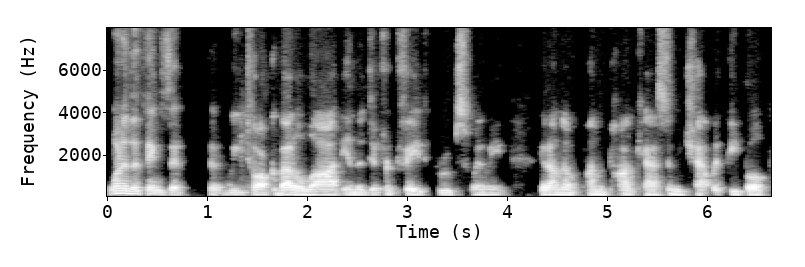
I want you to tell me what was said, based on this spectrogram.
one of the things that that we talk about a lot in the different faith groups when we get on the on the podcast and we chat with people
